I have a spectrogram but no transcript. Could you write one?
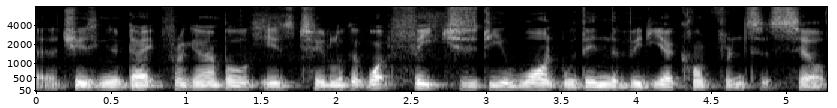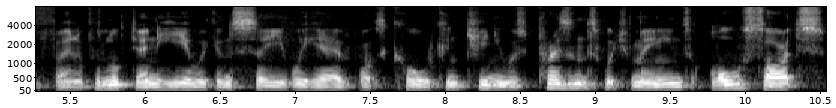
uh, choosing a date, for example, is to look at what features do you want within the video conference itself. And if we look down here, we can see we have what's called continuous presence, which means all sites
